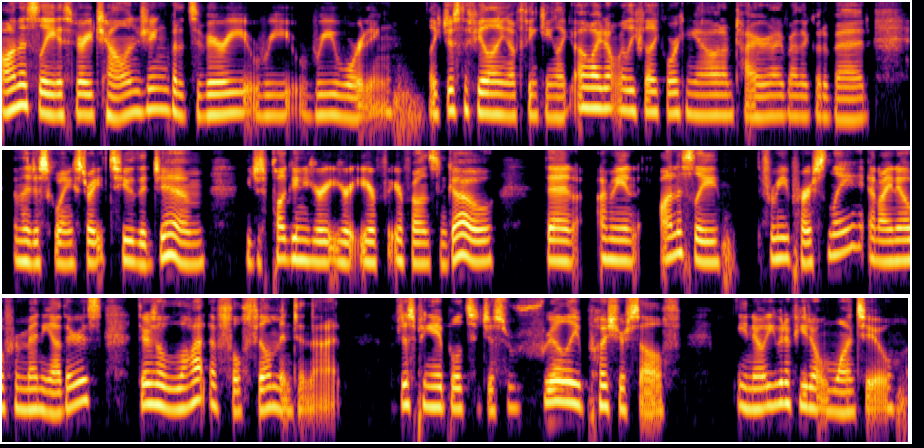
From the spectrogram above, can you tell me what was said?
honestly it's very challenging but it's very re- rewarding like just the feeling of thinking like oh i don't really feel like working out i'm tired i'd rather go to bed and then just going straight to the gym you just plug in your your ear, earphones and go then I mean, honestly, for me personally, and I know for many others, there's a lot of fulfillment in that. Of Just being able to just really push yourself, you know, even if you don't want to.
